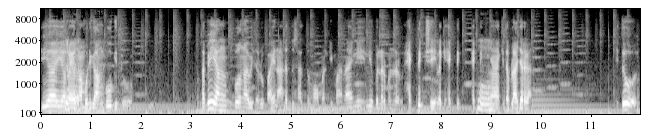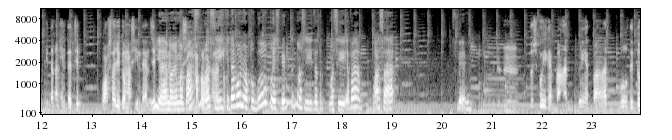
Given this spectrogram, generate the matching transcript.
iya iya kayak nggak mau diganggu gitu tapi yang gue nggak bisa lupain ada tuh satu momen di mana ini ini bener-bener hektik sih lagi hektik hektiknya Hmm. kita belajar kan itu kita kan intensif puasa juga masih intensif Iya emang emang pasti salah masih tuh. kita pun waktu gue waktu SBM itu masih tetap masih apa puasa SBM. Mm-mm. terus gue ingat banget gue ingat banget gue waktu itu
